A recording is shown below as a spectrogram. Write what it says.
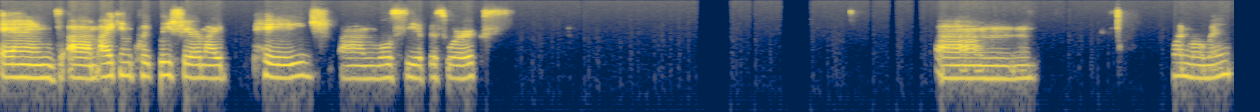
And um, I can quickly share my page. Um, we'll see if this works. Um, one moment.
